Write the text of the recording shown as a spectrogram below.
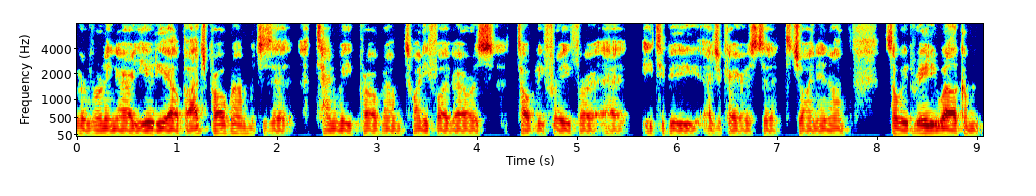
we're running our UDL badge program, which is a, a 10 week program, 25 hours, totally free for uh, ETB educators to, to join in on. So we'd really welcome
